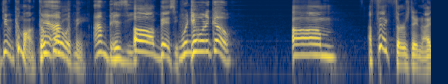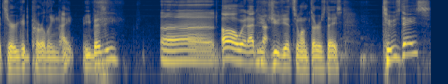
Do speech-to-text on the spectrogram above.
dude, come on, go Man, curl I'm- with me. I'm busy. Oh, I'm busy. When do you want to go? Um, I feel like Thursday nights are a good curling night. Are you busy? Uh, Oh wait, I do jujitsu on Thursdays. Tuesdays?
